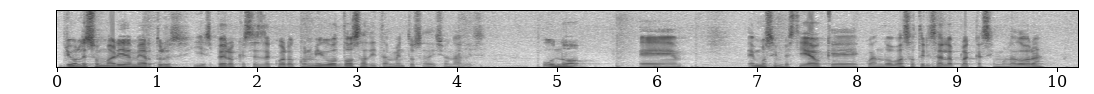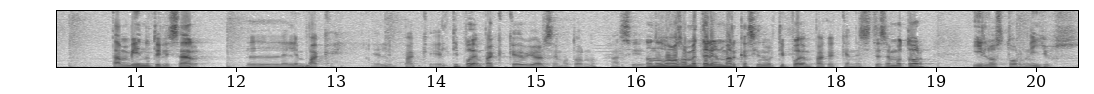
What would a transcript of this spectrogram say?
Yo le sumaría a mi Artur, y espero que estés de acuerdo conmigo, dos aditamentos adicionales. Uno, eh, hemos investigado que cuando vas a utilizar la placa simuladora, también utilizar el, el empaque, el empaque, el tipo de empaque que debe llevar ese motor, ¿no? Así es. No nos vamos a meter en marca, sino el tipo de empaque que necesita ese motor y los tornillos.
